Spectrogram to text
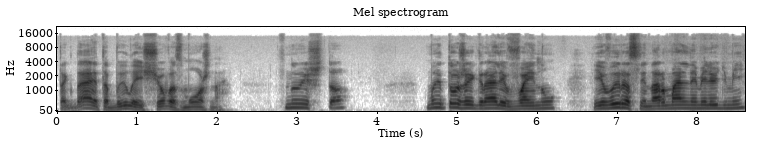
Тогда это было еще возможно. Ну и что? Мы тоже играли в войну и выросли нормальными людьми.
